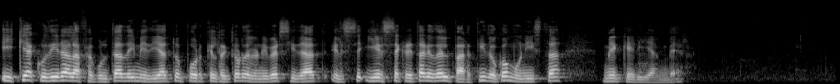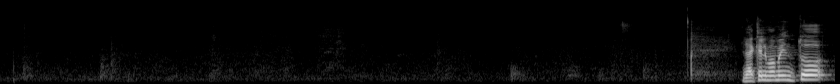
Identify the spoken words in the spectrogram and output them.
y que acudiera a la facultad de inmediato porque el rector de la universidad y el secretario del Partido Comunista me querían ver. En aquel momento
